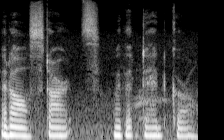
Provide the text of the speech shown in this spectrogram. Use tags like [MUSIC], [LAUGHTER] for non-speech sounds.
It all starts with a dead girl.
